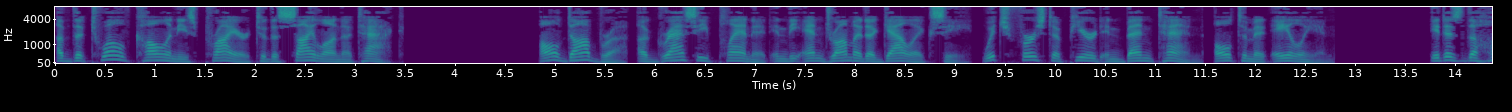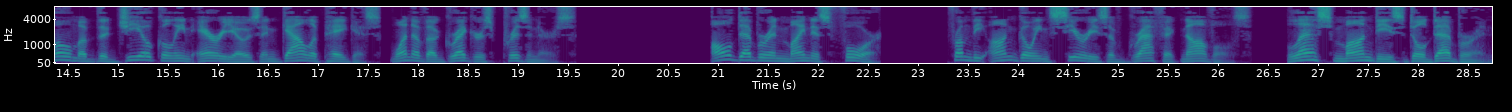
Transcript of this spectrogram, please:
of the twelve colonies prior to the Cylon attack. Aldabra, a grassy planet in the Andromeda Galaxy, which first appeared in Ben 10, Ultimate Alien. It is the home of the Geochelone Aerio and Galapagus, one of Aggregor's prisoners. Aldebaran-4 from the ongoing series of graphic novels, Les Mondes d'Aldebaran,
